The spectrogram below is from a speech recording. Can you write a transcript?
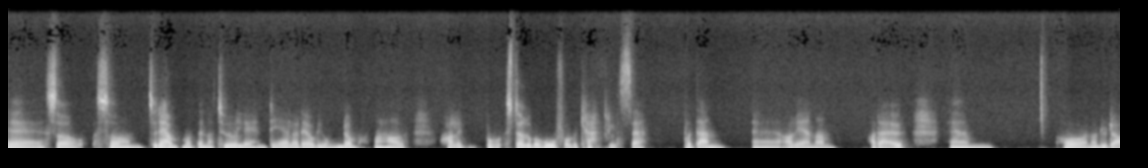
Eh, så, så, så, det er jo på en måte en naturlig del av det å bli ungdom. At man har, har litt behov, større behov for bekreftelse på den eh, arenaen av deg òg. og når du da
